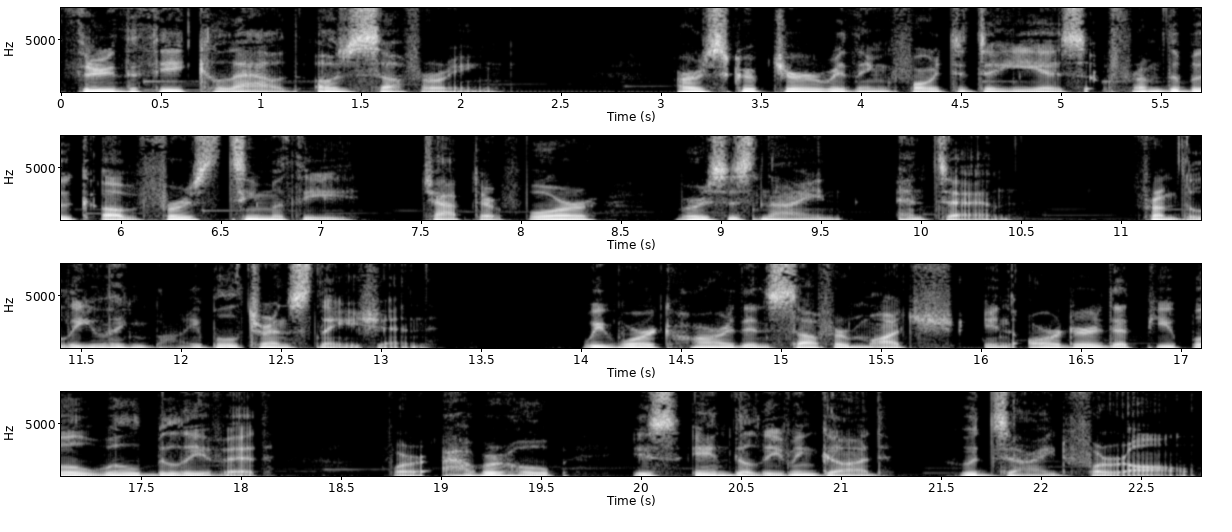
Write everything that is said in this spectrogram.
Through the thick cloud of suffering. Our scripture reading for today is from the book of 1 Timothy chapter 4 verses 9 and 10 from the Living Bible translation. We work hard and suffer much in order that people will believe it, for our hope is in the living God who died for all.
